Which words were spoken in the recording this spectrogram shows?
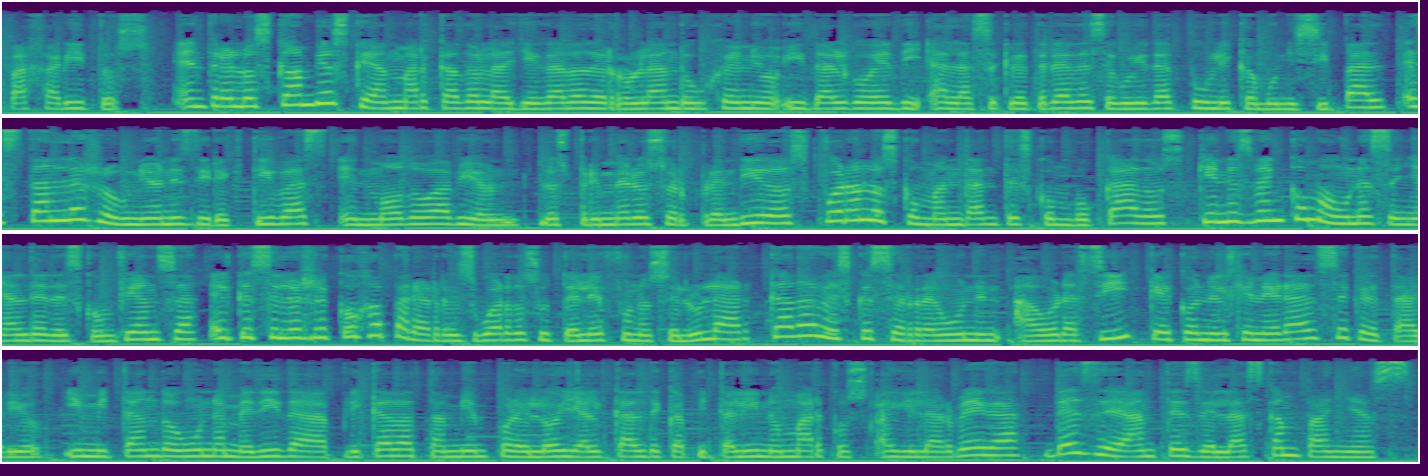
pajaritos. Entre los cambios que han marcado la llegada de Rolando Eugenio Hidalgo Eddy a la Secretaría de Seguridad Pública Municipal están las reuniones directivas en modo avión. Los primeros sorprendidos fueron los comandantes convocados, quienes ven como una señal de desconfianza el que se les recoja para resguardo su teléfono celular cada vez que se reúnen ahora sí que con el general secretario, imitando una medida aplicada también por el hoy alcalde capitalino Marcos Aguilar Vega desde antes de las campañas.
